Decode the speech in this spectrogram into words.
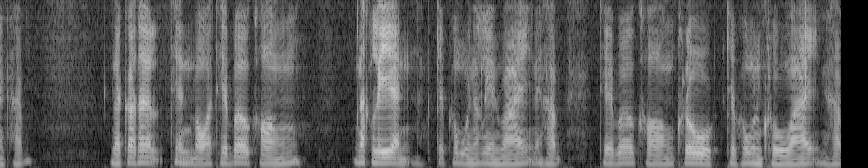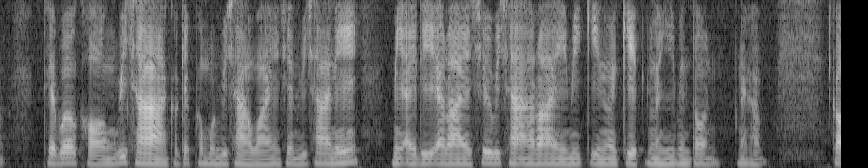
นะครับ แล้วก็ถ้าเช่นบอกว่า Table ของนักเรียน เก็บข้อมูลนักเรียนไว้นะครับ Table ของครูเก็บข้อมูลครูไว้นะครับ Table ของวิชาก็เก็บข้อมูลวิชาไว้ เช่นวิชานี้มี ID อะไร ชื่อวิชาอะไร มีกี่หน่วยกิจอะไรอย่างนี้เป็นต้นนะครับ ก็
